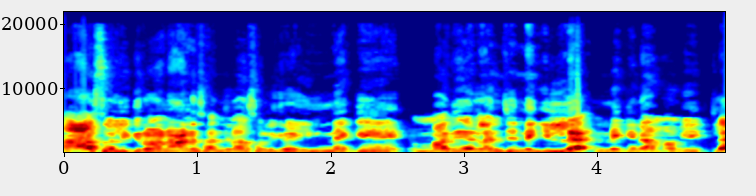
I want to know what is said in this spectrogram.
நான் சொல்லிக்கிறோம் நானும் சஞ்சனா சொல்லிக்கிறேன். இன்னைக்கு மதிய லஞ்சு இன்னைக்கு இல்ல. இன்னைக்கு நம்ம வீட்ல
